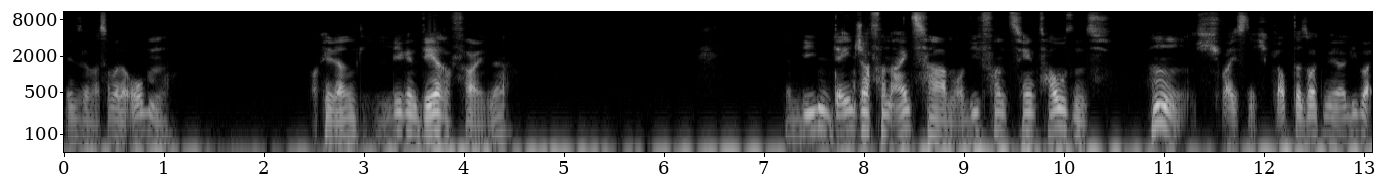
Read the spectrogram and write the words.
Insel. Was haben wir da oben? Okay, da sind legendäre Feinde. Wenn die einen Danger von 1 haben und die von 10.000. Hm, ich weiß nicht. Ich glaube, da sollten wir lieber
